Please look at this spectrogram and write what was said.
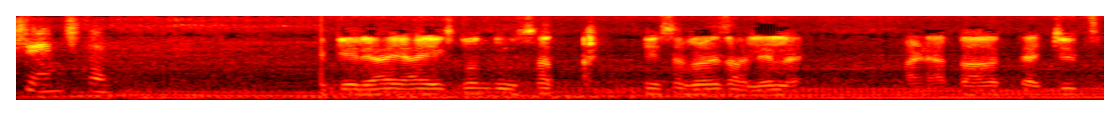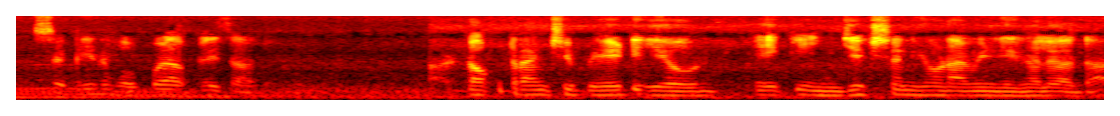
चेंज करू गेल्या या एक दोन दिवसात हे सगळं झालेलं आहे. आणि आता त्याचीच सगळी धावपळ आपली चालू. डॉक्टरांची भेट घेऊन एक इंजेक्शन घेऊन आम्ही निघालो होता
